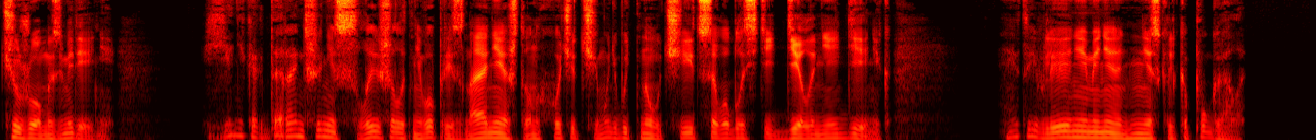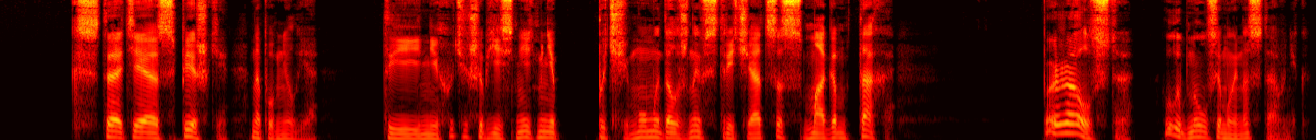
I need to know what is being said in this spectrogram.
чужом измерении. Я никогда раньше не слышал от него признания, что он хочет чему-нибудь научиться в области делания денег — это явление меня несколько пугало. «Кстати, о спешке», — напомнил я. «Ты не хочешь объяснить мне, почему мы должны встречаться с магом Таха?» «Пожалуйста», — улыбнулся мой наставник.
